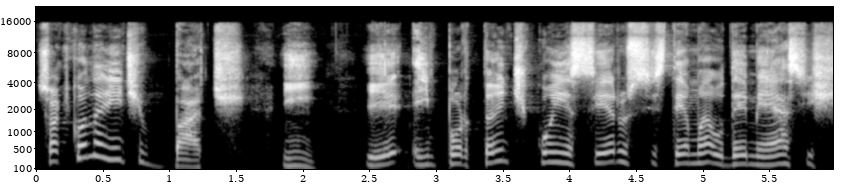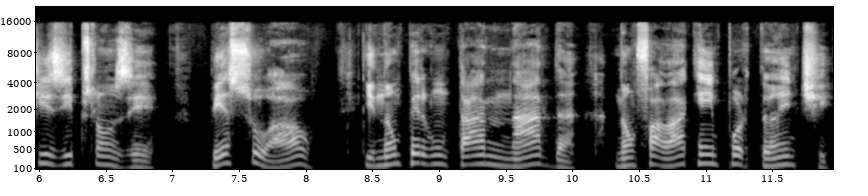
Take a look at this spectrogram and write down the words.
Só que quando a gente bate em e é importante conhecer o sistema, o DMS XYZ pessoal e não perguntar nada, não falar que é importante.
